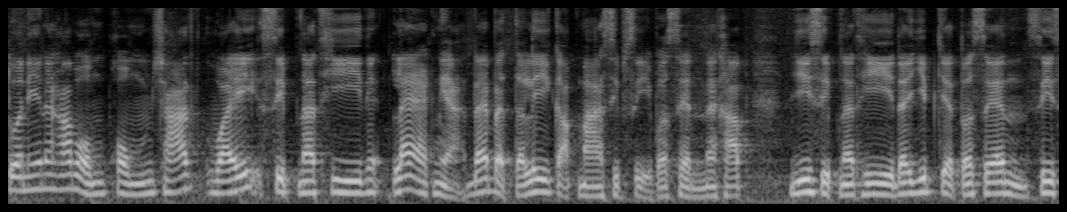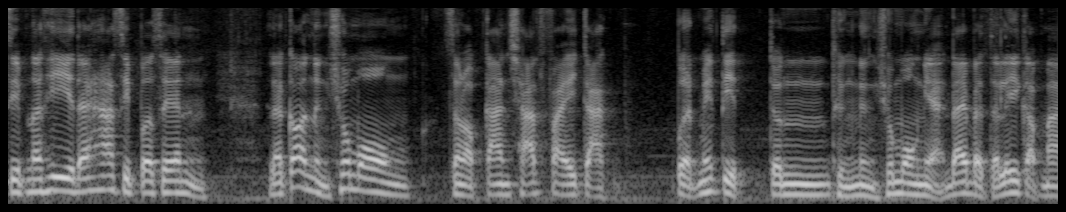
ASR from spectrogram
ตัวนี้นะครับผม ผมชาร์จไว้ 10 นาทีแรกเนี่ย ได้แบตเตอรี่กลับมา 14%นะครับ 20 นาทีได้ 27% 40 นาทีได้ 50%แล้วก็ 1 ชั่วโมงสำหรับการชาร์จไฟจากเปิดไม่ติดจนถึง 1 ชั่วโมงเนี่ย ได้แบตเตอรี่กลับมา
